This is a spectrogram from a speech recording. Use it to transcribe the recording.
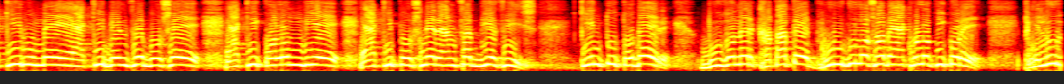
একই রুমে, একই বেঞ্চে বসে, একই কলম দিয়ে, একই প্রশ্নের অ্যান্সার দিয়েছিস। কিন্তু তোদের দুজনের খাতাতে ভুলগুলো সব এক হলো কি করে? ফেলুর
